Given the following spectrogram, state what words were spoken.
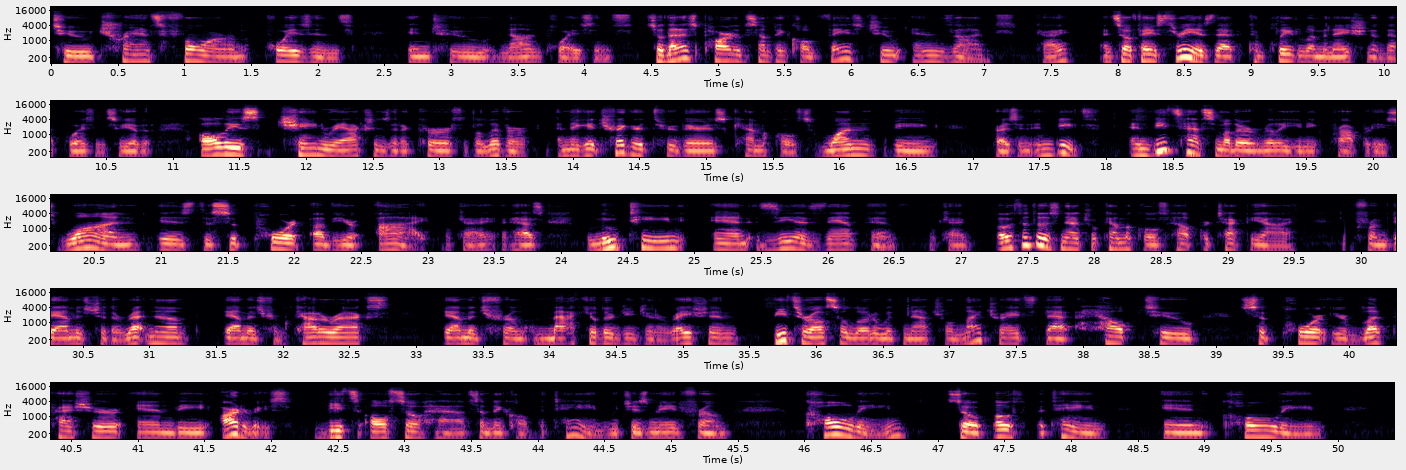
to transform poisons into non-poisons. So that is part of something called phase two enzymes, okay? And so phase three is that complete elimination of that poison. So you have all these chain reactions that occur through the liver, and they get triggered through various chemicals, one being present in beets. And beets have some other really unique properties. One is the support of your eye, okay? It has lutein and zeaxanthin, okay? Both of those natural chemicals help protect the eye from damage to the retina, damage from cataracts, damage from macular degeneration. Beets are also loaded with natural nitrates that help to support your blood pressure in the arteries. Beets also have something called betaine, which is made from choline. So both betaine and choline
